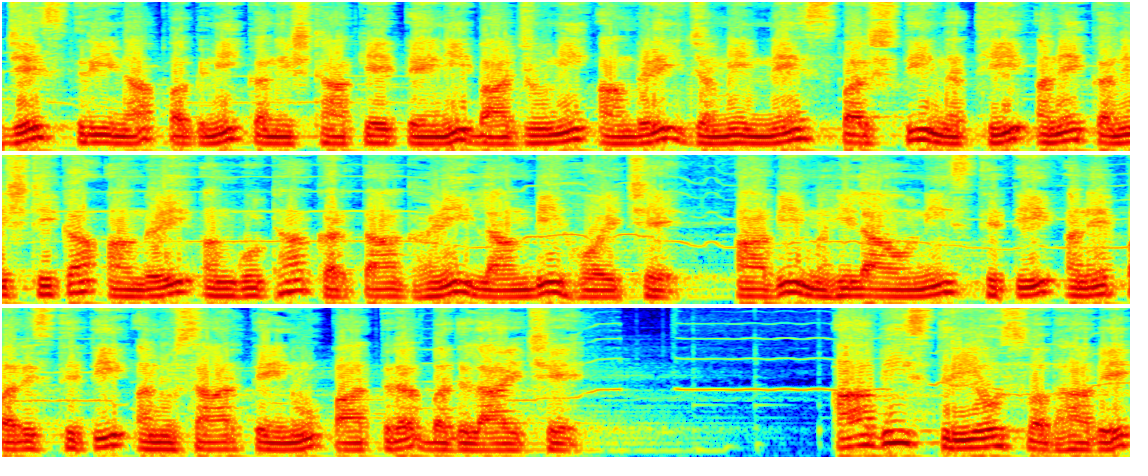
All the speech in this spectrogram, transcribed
જે સ્ત્રીના પગની કનિષ્ઠા કે તેની બાજુની આંગળી જમીનને સ્પર્શતી નથી અને કનિષ્ઠિકા આંગળી અંગૂઠા કરતા ઘણી લાંબી હોય છે, આવી મહિલાઓની સ્થિતિ અને પરિસ્થિતિ અનુસાર તેનું પાત્ર બદલાય છે. આવી સ્ત્રીઓ સ્વભાવે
